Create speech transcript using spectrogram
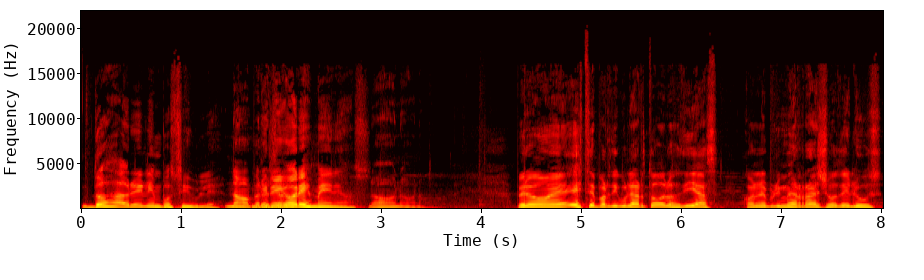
2 de abril imposible. No, pero yo- Gregores menos. No, no, no. Pero eh, este particular todos los días, con el primer rayo de luz,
